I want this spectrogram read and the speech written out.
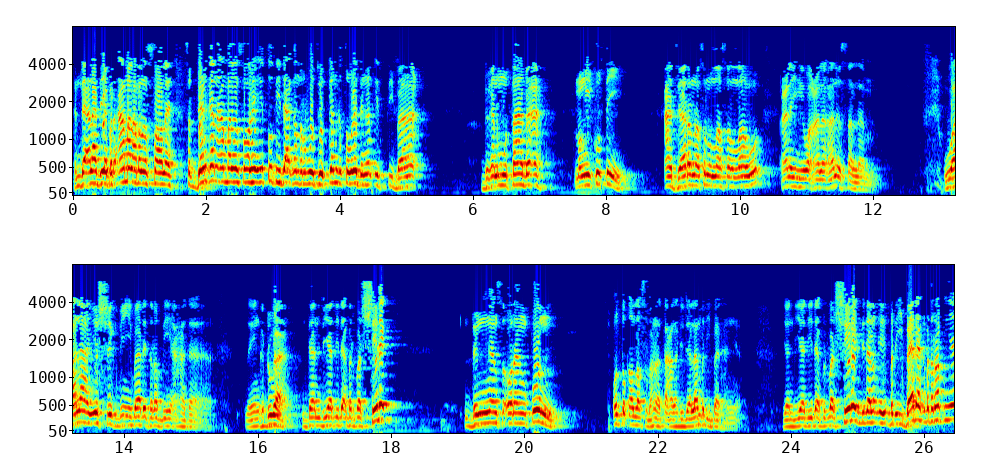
Hendaklah dia beramal amalan soleh. Sedangkan amalan soleh itu tidak akan terwujudkan kecuali dengan ittiba' dengan mutaba'ah, mengikuti ajaran Rasulullah sallallahu alaihi wa ala alihi wasallam. Wala yusyrik bi ibadati rabbi ahada. Dan yang kedua, dan dia tidak berbuat syirik dengan seorang pun untuk Allah Subhanahu wa taala di dalam beribadahnya. Dan dia tidak berbuat syirik di dalam beribadah kepada Rabbnya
